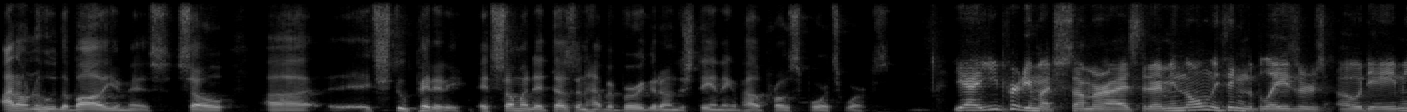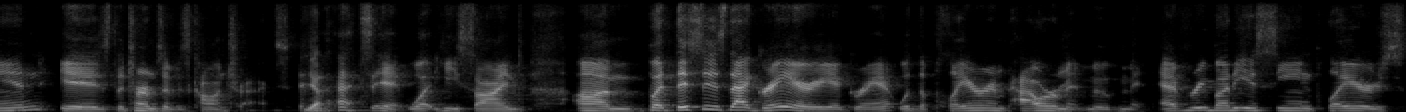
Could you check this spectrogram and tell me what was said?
I don't know who the volume is. So uh, it's stupidity. It's someone that doesn't have a very good understanding of how pro sports works. Yeah, you pretty much summarized it. I mean, the only thing the Blazers owe Damian is the terms of his contract. Yeah. That's it, what he signed um, but this is that gray area, Grant, with the player empowerment movement. Everybody is seeing players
